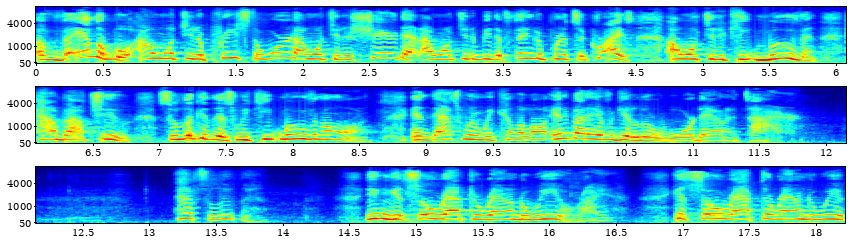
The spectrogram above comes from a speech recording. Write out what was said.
available. I want you to preach the word. I want you to share that. I want you to be the fingerprints of Christ. I want you to keep moving. How about you? So look at this. We keep moving on. And that's when we come along. Anybody ever get a little wore down and tired? Absolutely. You can get so wrapped around the wheel, right? Get so wrapped around the wheel.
